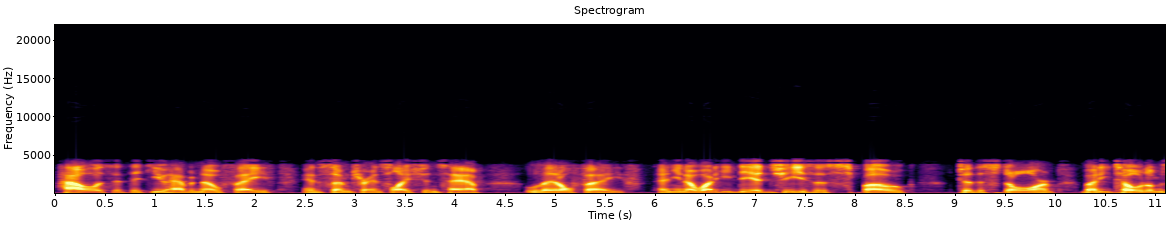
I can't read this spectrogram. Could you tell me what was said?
How is it that you have no faith? And some translations have little faith. And you know what he did? Jesus spoke to the storm, but he told them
